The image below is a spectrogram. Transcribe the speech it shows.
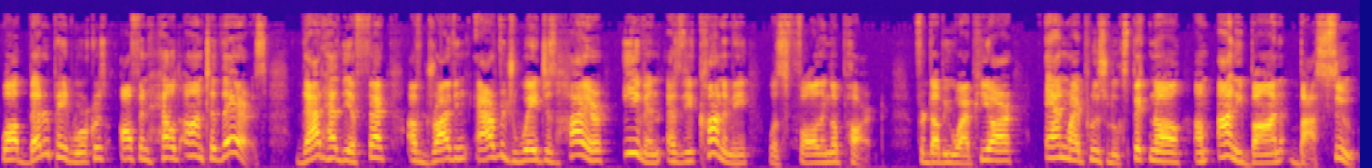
while better paid workers often held on to theirs. That had the effect of driving average wages higher even as the economy was falling apart. For WYPR and my producer Luke Spicknall, I'm Anirban Basu.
